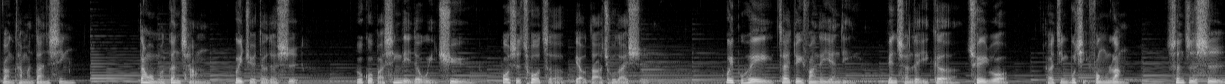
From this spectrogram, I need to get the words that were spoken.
让他们担心，但我们更常会觉得的是，如果把心里的委屈或是挫折表达出来时，会不会在对方的眼里变成了一个脆弱和经不起风浪，甚至是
